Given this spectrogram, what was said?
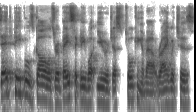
dead people's goals are basically what you were just talking about right which is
